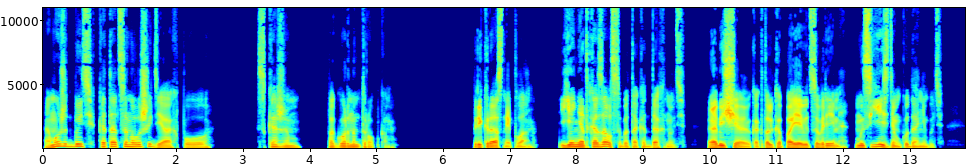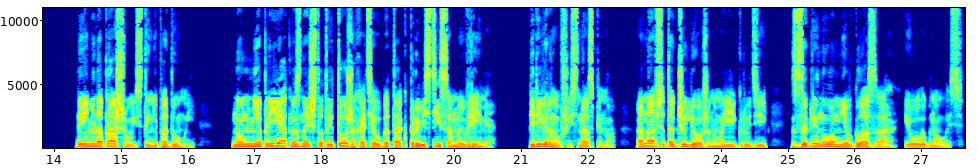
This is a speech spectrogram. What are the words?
А может быть, кататься на лошадях по, скажем, по горным тропкам. Прекрасный план. Я не отказался бы так отдохнуть. Обещаю, как только появится время, мы съездим куда-нибудь. Да я не напрашиваюсь, ты не подумай. Но мне приятно знать, что ты тоже хотел бы так провести со мной время. Перевернувшись на спину, она все так же лежа на моей груди, заглянула мне в глаза и улыбнулась.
